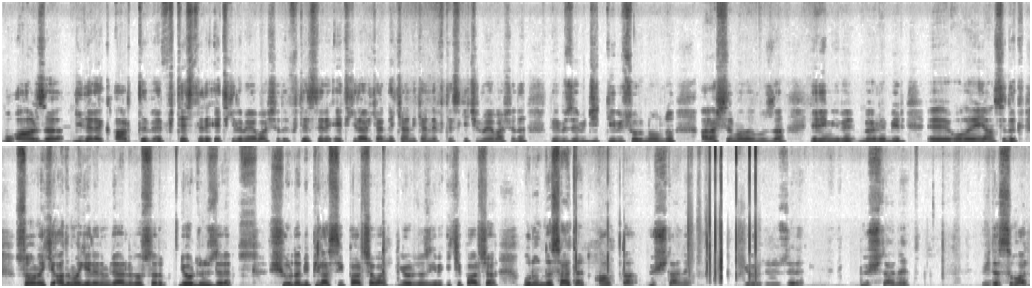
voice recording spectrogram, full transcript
bu arıza giderek arttı ve vitesleri etkilemeye başladı. Vitesleri etkilerken de kendi kendine vites geçirmeye başladı ve bize bir ciddi bir sorun oldu. Araştırmalarımızda dediğim gibi böyle bir e, olaya yansıdık. Sonraki adıma gelelim değerli dostlarım. Gördüğünüz üzere şurada bir plastik parça var. Gördüğünüz gibi iki parça. Bunun da zaten altta 3 tane gördüğünüz üzere 3 tane vidası var.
